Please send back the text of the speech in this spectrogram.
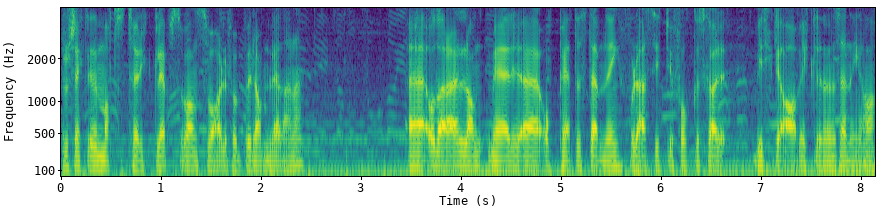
prosjektleder Mats Tørklepp, som var ansvarlig for programlederne. Eh, Og der er det langt mer eh, opphetet stemning, for der sitter jo folk og skal virkelig avvikle denne sendinga.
